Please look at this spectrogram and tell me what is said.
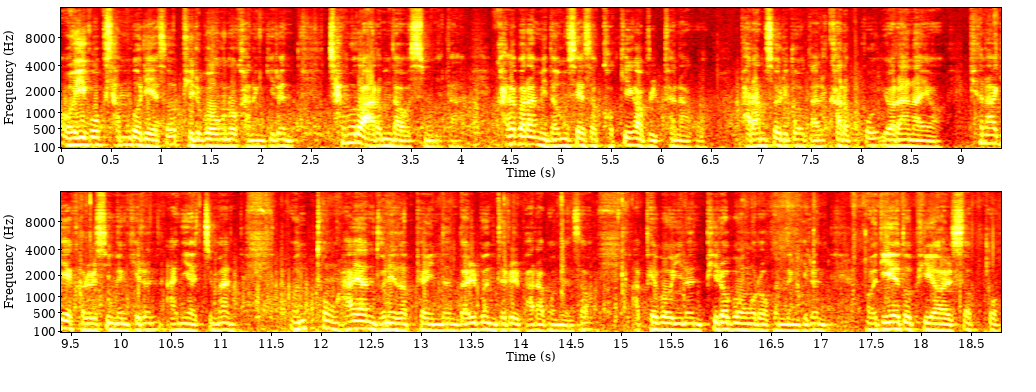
어이곡 삼거리에서 비루봉으로 가는 길은 참으로 아름다웠습니다. 칼바람이 너무 세서 걷기가 불편하고 바람 소리도 날카롭고 요란하여 편하게 걸을 수 있는 길은 아니었지만 온통 하얀 눈에 덮여 있는 넓은 들을 바라보면서 앞에 보이는 비로봉으로 걷는 길은 어디에도 비교할 수 없고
